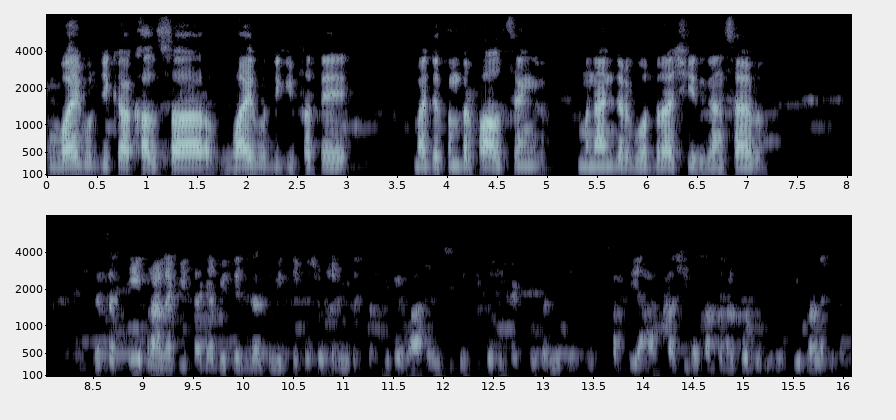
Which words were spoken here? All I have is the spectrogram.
ਵਾਹਿਗੁਰੂ ਜੀ ਕਾ ਖਾਲਸਾ ਵਾਹਿਗੁਰੂ ਜੀ ਕੀ ਫਤਿਹ ਮੈਂ ਜਤਿੰਦਰਪਾਲ ਸਿੰਘ ਮੈਨੇਜਰ ਗੁਰਦੁਆਰਾ ਸ਼ਹੀਦਗੰਜ ਸਾਹਿਬ ਤੇ ਸਰ ਕੀ ਉਪਰਾਲਾ ਕੀਤਾ ਗਿਆ ਬੀਤੇ ਦਿਨਾਂ ਦੇ ਵਿੱਚ ਇੱਕ ਸੋਸ਼ਲ ਮੀਡੀਆ ਤੇ ਵੀ ਵਾਰ ਹੋਈ ਸੀ ਦੇਸੀ ਕੋਈ ਫੈਕਟਰੀ ਬਣੀ ਹੋਈ ਸੀ ਸਭ ਦੀ ਆਸਥਾ ਸੀ ਸਭ ਦੇ ਨਾਲ ਬਹੁਤ ਜੁੜੀ ਹੋਈ ਕੀ ਉਪਰਾਲਾ ਕੀਤਾ ਗਿਆ?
